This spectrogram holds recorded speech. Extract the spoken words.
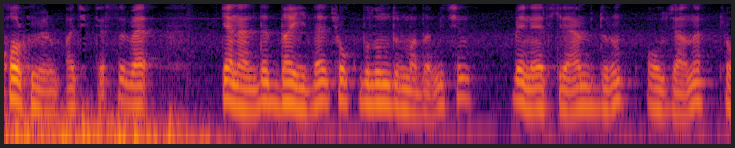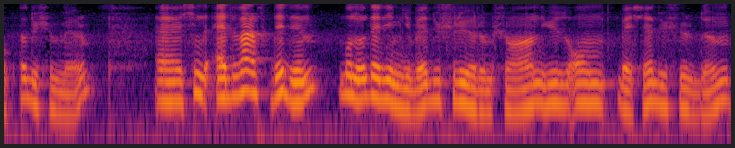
korkmuyorum açıkçası ve genelde dayı da çok bulundurmadığım için beni etkileyen bir durum olacağını çok da düşünmüyorum. E, şimdi advance dedim. Bunu dediğim gibi düşürüyorum şu an. 115'e düşürdüm.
